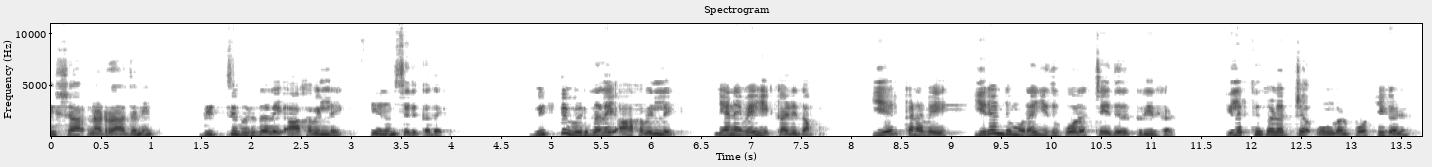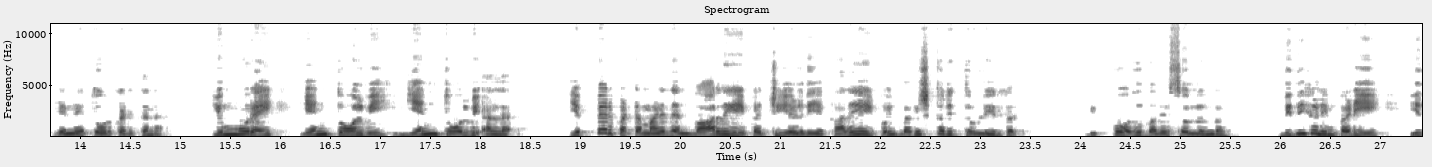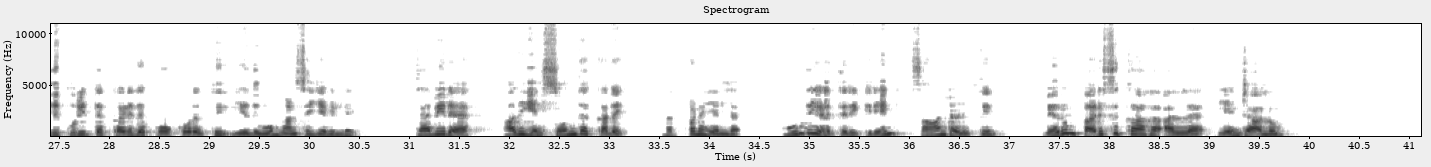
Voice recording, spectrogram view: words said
ஆயிஷா நடராஜனின் விட்டு விடுதலை ஆகவில்லை எனும் சிறுகதை. விட்டு விடுதலை ஆகவில்லை. எனவே இக்கடிதம். ஏற்கனவே இரண்டு முறை இது போல செய்திருக்கிறீர்கள். இலக்குகளற்ற உங்கள் போட்டிகள் என்னை தோற்கடித்தன. இம்முறை என் தோல்வி என் தோல்வி அல்ல. எப்பேற்பட்ட மனிதன் பாரதியை பற்றி எழுதிய கதையை போய் பகிஷ்கரித்துள்ளீர்கள்? இப்போது பதில் சொல்லுங்கள். விதிகளின்படி இது குறித்த கடித போக்குவரத்து எதுவும் நான் செய்யவில்லை. தவிர அது என் சொந்த கதை கற்பனை அல்ல. உறுதியளித்திருக்கிறேன் சான்றளித்தேன் வெறும் பரிசுக்காக அல்ல என்றாலும்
